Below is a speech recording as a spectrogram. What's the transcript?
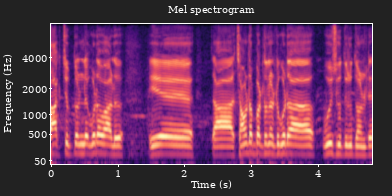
టాక్ చెప్తుంటే కూడా వాడు ఏ చమట చెమట పట్టినట్టు కూడా ఊసుకు తిరుగుతుంటే.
